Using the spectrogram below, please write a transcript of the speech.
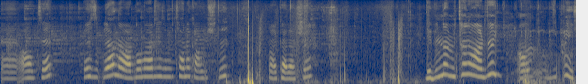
e, altı. Ve zıplayan da vardı. Onu harcadım. Bir tane kalmıştı. Arkadaşlar. Dibimden bir tane vardı. Aa, gitmiş.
